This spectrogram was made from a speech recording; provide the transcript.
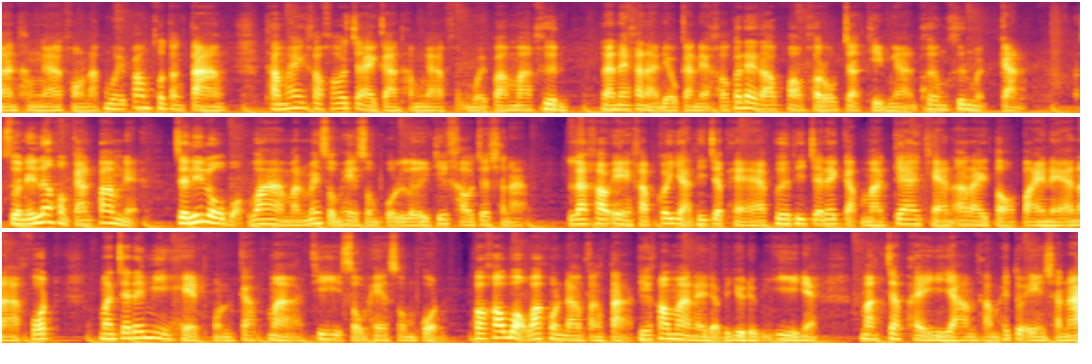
การทำงานของนักมวยปั้มคนต่างๆทำให้เขาเข้าใจการทำงานของมวยปั้มมากขึ้น และในขณะเดียวกันเนี่ยเขาก็ได้รับความเคารพจากทีมงานเพิ่มขึ้นเหมือนกัน ส่วนในเรื่องของการปั้มเนี่ย เจอรี่โลบอกว่ามันไม่สมเหตุสมผลเลยที่เขาจะชนะ และเขาเองครับก็อยากที่จะแพ้เพื่อที่จะได้กลับมาแก้แค้นอะไรต่อไปในอนาคต มันจะได้มีเหตุผลกลับมาที่สมเหตุสมผล เพราะเขาบอกว่าคนดังต่างๆ ที่เข้ามาใน WWE เนี่ยมักจะพยายามทำให้ตัวเองชนะ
